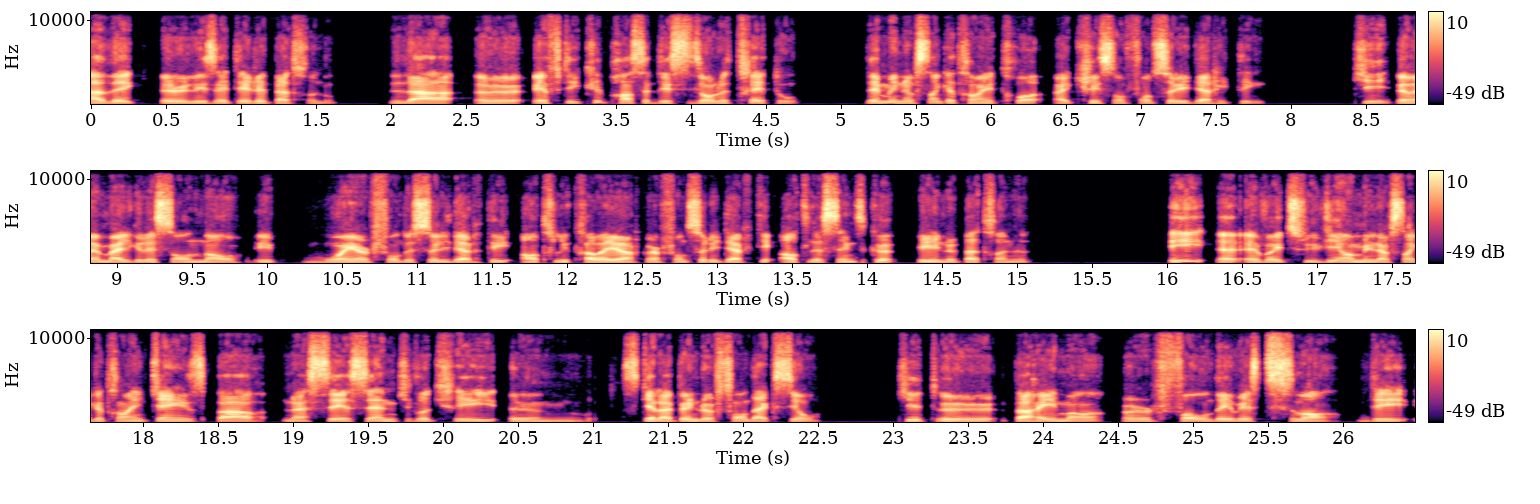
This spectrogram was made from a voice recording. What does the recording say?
avec euh, les intérêts patronaux. La euh, FTQ prend cette décision-là très tôt. Dès 1983, a créé son fonds de solidarité qui, euh, malgré son nom, est moins un fonds de solidarité entre les travailleurs qu'un fonds de solidarité entre le syndicat et le patronat. Et elle va être suivie en 1995 par la CSN qui va créer ce qu'elle appelle le fonds d'action, qui est pareillement un fonds d'investissement des,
